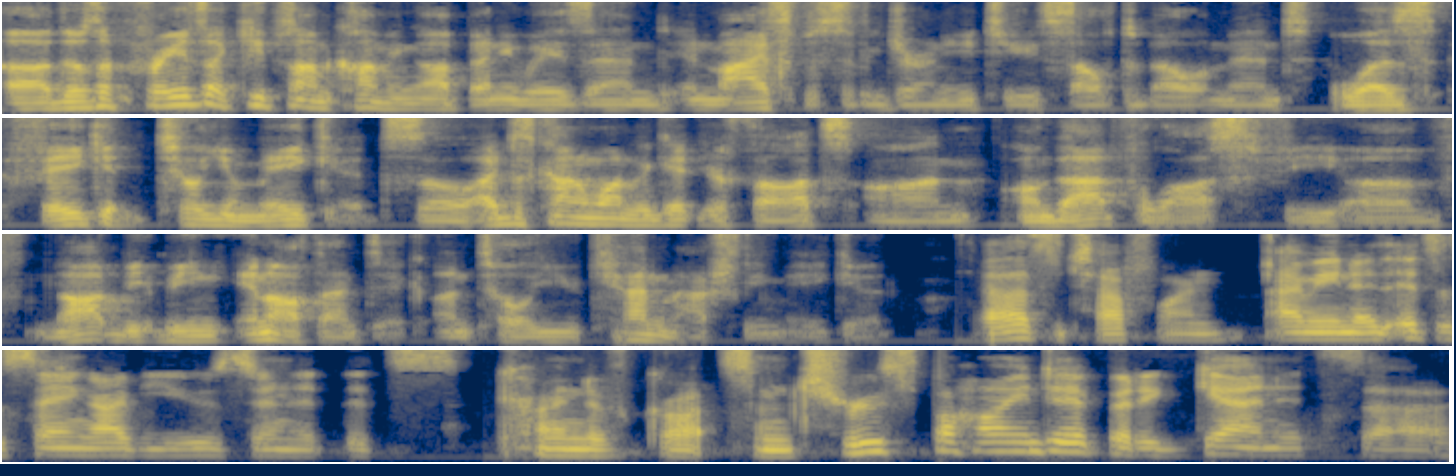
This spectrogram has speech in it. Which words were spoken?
uh, there's a phrase that keeps on coming up, anyways, and in my specific journey to self development was "fake it till you make it." So I just kind of wanted to get your thoughts on on that philosophy of not be, being inauthentic until you can actually make it. Yeah, that's a tough one. I mean, it, it's a saying I've used, and it, it's kind of got some truth behind it. But again, it's uh,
